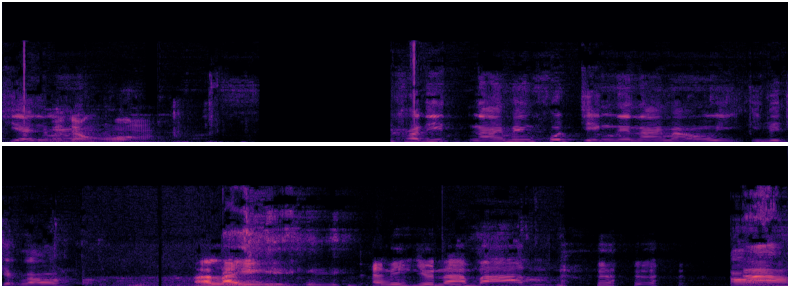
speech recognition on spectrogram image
เคลียร์ใช่ไหมไม่ต้องห่วงคาดิสนายแม่งโคตรเจ๋งเลยนายมาเอาอิลิจากเรา อะไร อันนี้อยู่หน้าบ้านเอาอ้าว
